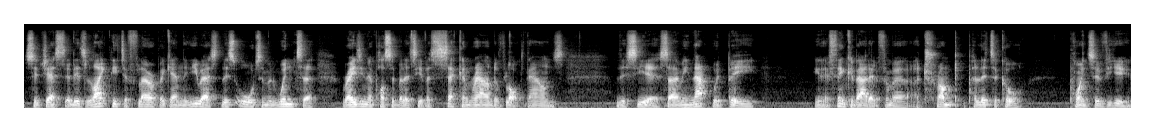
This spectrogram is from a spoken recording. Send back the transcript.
suggests it is likely to flare up again in the US this autumn and winter, raising the possibility of a second round of lockdowns this year. So, I mean, that would be, you know, think about it from a, a Trump political point of view.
